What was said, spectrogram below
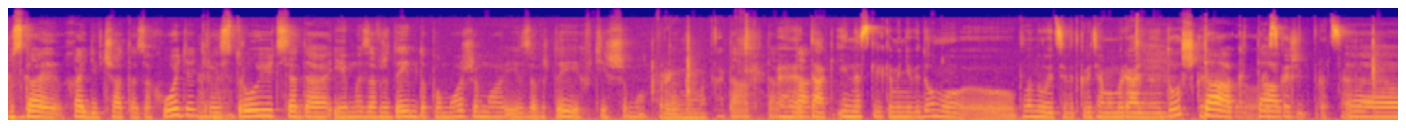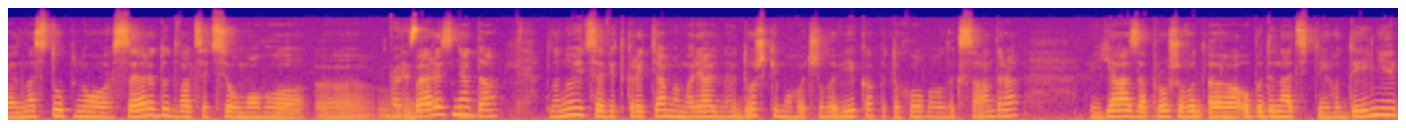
Пускай хай дівчата заходять, реєструються, да, і ми завжди їм допоможемо і завжди їх втішимо. Приймемо, так. Так, так, Е, так. так, і наскільки мені відомо, е, планується відкриття меморіальної дошки. Так, Е, так. Розкажіть про це. Е, наступну середу, 27 е, Березня. березня, да, планується відкриття меморіальної дошки мого чоловіка Петухова Олександра. Я запрошую е, об 11 годині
